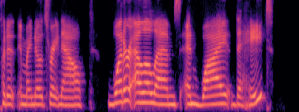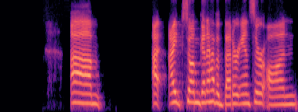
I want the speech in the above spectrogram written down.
put it in my notes right now. What are LLMs and why the hate? Um, I, I so I'm going to have a better answer on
